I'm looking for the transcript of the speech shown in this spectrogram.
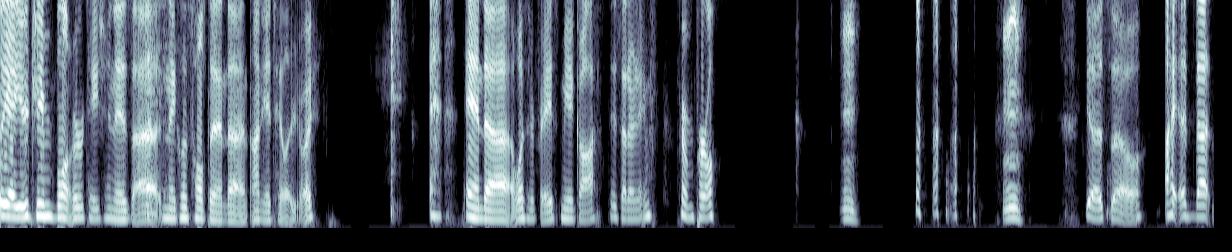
So yeah, your dream blunt rotation is uh Nicholas Hoult and uh, Anya Taylor Joy. And uh what's her face? Mia Goth. Is that her name from Pearl? Mm. Mm. Yeah, so I uh, that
